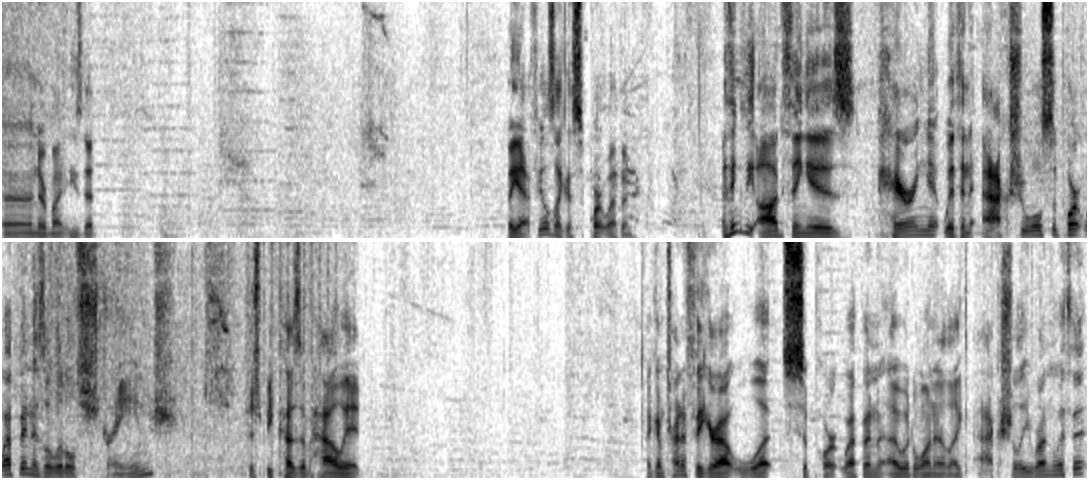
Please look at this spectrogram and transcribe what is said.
Uh, never mind, he's dead. But yeah, it feels like a support weapon. I think the odd thing is pairing it with an actual support weapon is a little strange. Just because of how it like I'm trying to figure out what support weapon I would want to like actually run with it.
